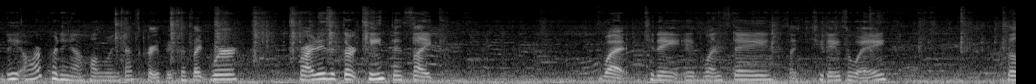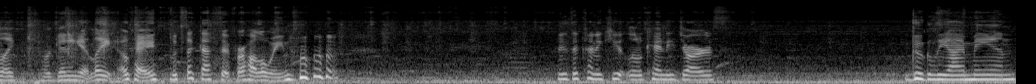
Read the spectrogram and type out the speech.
They are putting out Halloween. That's crazy. Because, like, we're Friday the 13th is like, what? Today is Wednesday. It's like two days away. So, like, we're getting it late. Okay. Looks like that's it for Halloween. These are kind of cute little candy jars. Googly Eye Man.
